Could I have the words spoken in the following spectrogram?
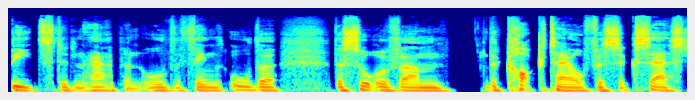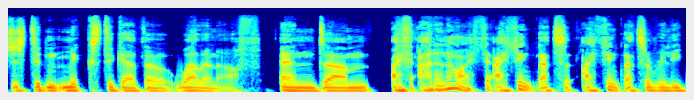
beats didn't happen. All the things, all the, the sort of, um, the cocktail for success just didn't mix together well enough. And um, I, I don't know. I, th- I think that's I think that's a really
